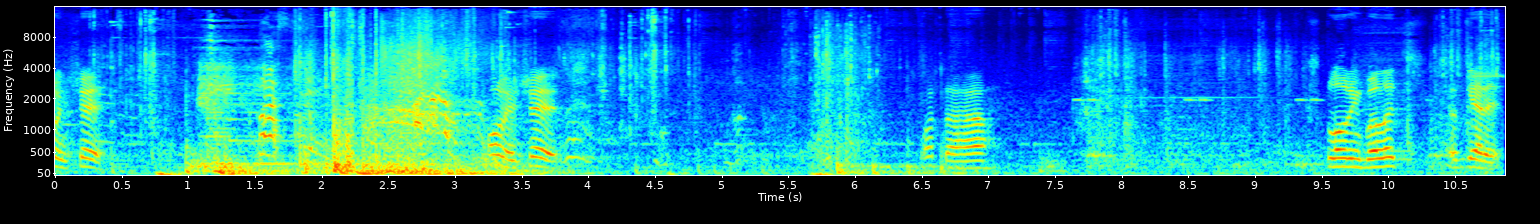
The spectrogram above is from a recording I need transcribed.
Holy shit. Holy shit. What the hell? Exploding bullets? Let's get it.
